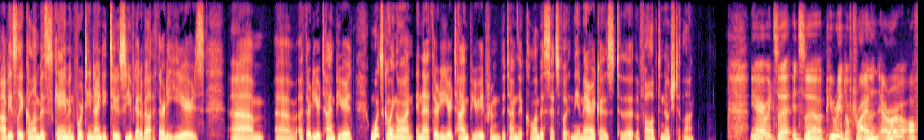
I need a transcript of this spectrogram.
obviously Columbus came in 1492. So you've got about 30 years um, uh, a 30 year time period. What's going on in that 30 year time period from the time that Columbus sets foot in the Americas to the, the fall of Tenochtitlan? Yeah, it's a it's a period of trial and error of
